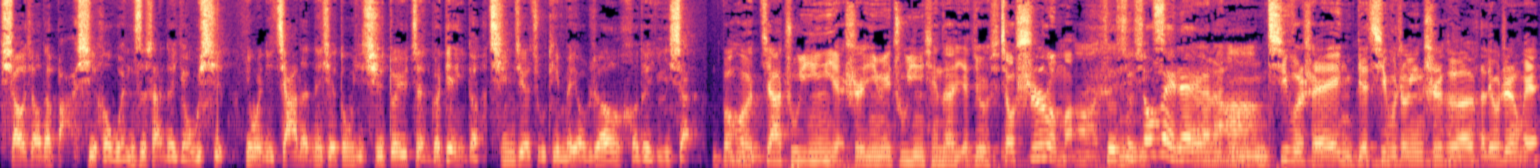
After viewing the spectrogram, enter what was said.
小小的把戏和文字上的游戏，因为你加的那些东西，其实对于整个电影的情节主题没有任何的影响。包括加朱茵也是因为朱茵现在也就消失了嘛。啊，就就消费这个呢啊你你欺负谁？你别欺负周星驰和 刘镇伟。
